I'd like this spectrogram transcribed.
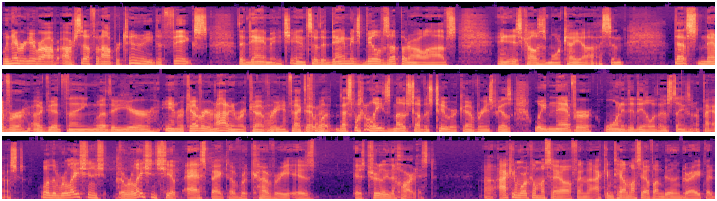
We never give our, ourselves an opportunity to fix the damage, and so the damage builds up in our lives, and it just causes more chaos. And that's never a good thing, whether you're in recovery or not in recovery. Right. In fact, that's, that right. what, that's what leads most of us to recovery is because we never wanted to deal with those things in our past. Well, the relationship the relationship aspect of recovery is is truly the hardest. Uh, I can work on myself and I can tell myself I'm doing great, but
